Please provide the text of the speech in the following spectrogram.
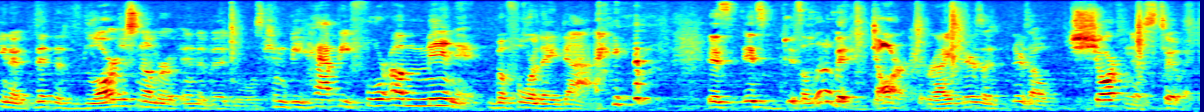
you know, that the largest number of individuals can be happy for a minute before they die. it's, it's, it's a little bit dark, right? There's a, there's a sharpness to it.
